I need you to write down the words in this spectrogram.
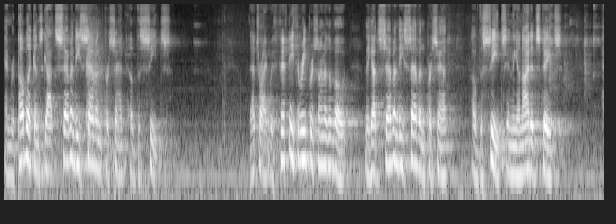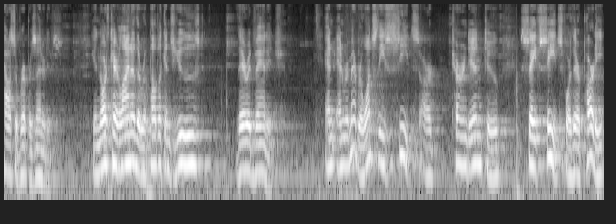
And Republicans got 77% of the seats. That's right, with 53% of the vote, they got 77% of the seats in the United States House of Representatives. In North Carolina, the Republicans used their advantage. And, and remember, once these seats are turned into safe seats for their party,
